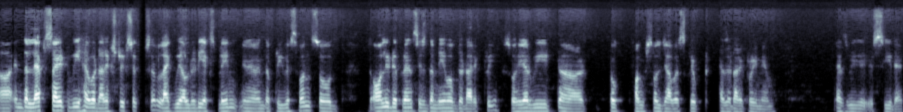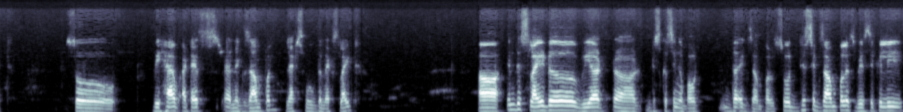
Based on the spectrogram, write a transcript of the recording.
Uh, in the left side, we have a directory structure like we already explained in the previous one. So the only difference is the name of the directory. So here we took functional JavaScript as a directory name as we see that. So we have attached an example. Let's move the next slide. Uh, in this slide, uh, we are uh, discussing about the example. So this example is basically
